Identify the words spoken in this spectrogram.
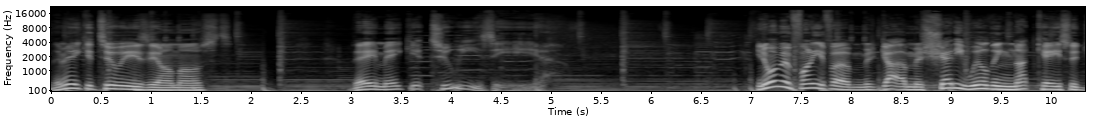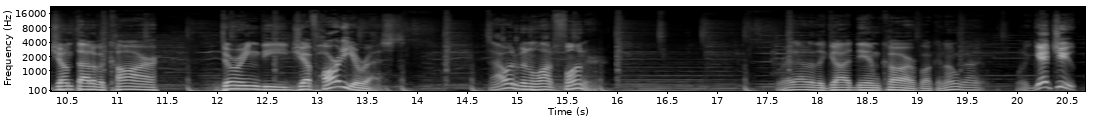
They make it too easy almost. They make it too easy. You know what would have been funny if a, a machete wielding nutcase had jumped out of a car during the Jeff Hardy arrest? That would have been a lot funner. Right out of the goddamn car, fucking. Oh, I'm gonna, I'm gonna get you.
